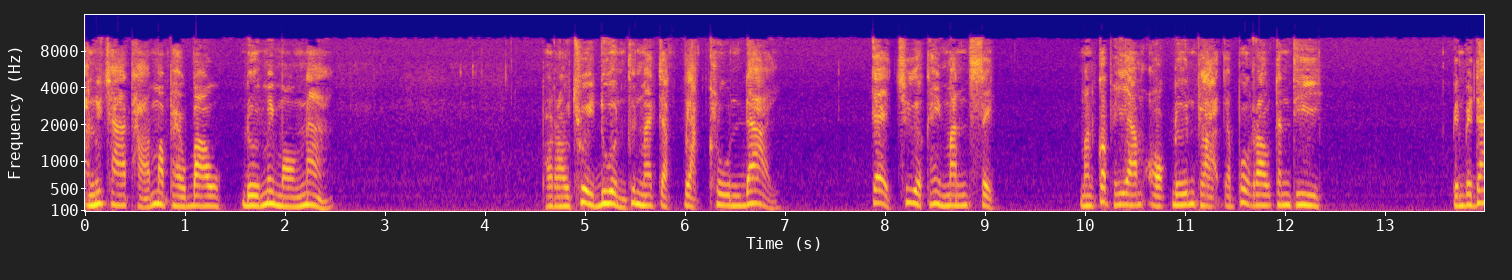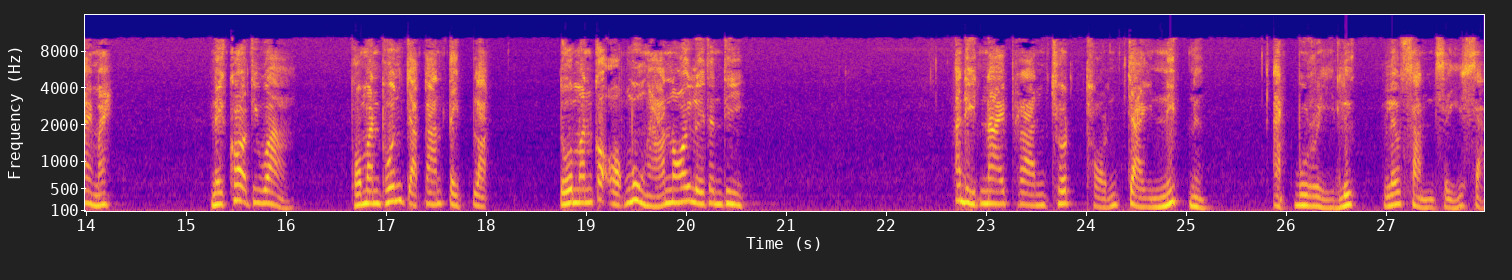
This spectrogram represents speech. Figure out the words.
อนุชาถามมาแผ่วเบาโดยไม่มองหน้า พอเราช่วยด้วนขึ้นมาจากปลักโคลนได้ แก้เชือกให้มันเสร็จ มันก็พยายามออกเดินผละจากพวกเราทันที เป็นไปได้ไหม ในข้อที่ว่า พอมันพ้นจากการติดปลัก ตัวมันก็ออกมุ่งหาน้อยเลยทันที อดีตนายพรานชดถอนใจนิดหนึ่ง อัดบุหรี่ลึกแล้วสั่นศีรษะ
